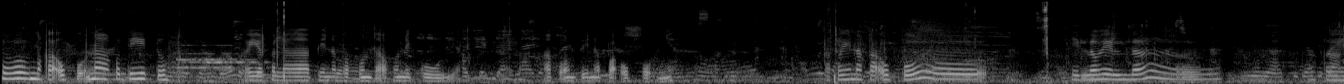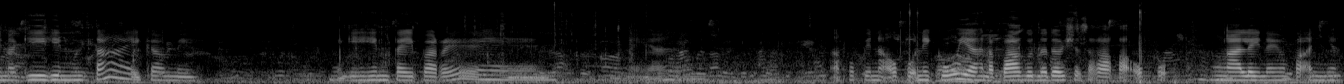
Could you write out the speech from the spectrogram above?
So, nakaupo na ako dito. Kaya pala pinapapunta ako ni kuya. Ako ang pinapaupo niya. Ako yung nakaupo. Hello, hello. Ako yung naghihintay kami. Naghihintay pa rin. Ayan. Ako pinaupo ni kuya. Napagod na daw siya sa kakaupo. Ngalay na yung paan niya.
